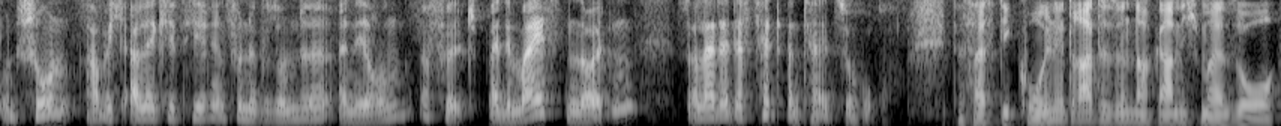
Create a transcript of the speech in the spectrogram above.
und schon habe ich alle Kriterien für eine gesunde Ernährung erfüllt. Bei den meisten Leuten ist auch leider der Fettanteil zu hoch. Das heißt, die Kohlenhydrate sind noch gar nicht mal so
